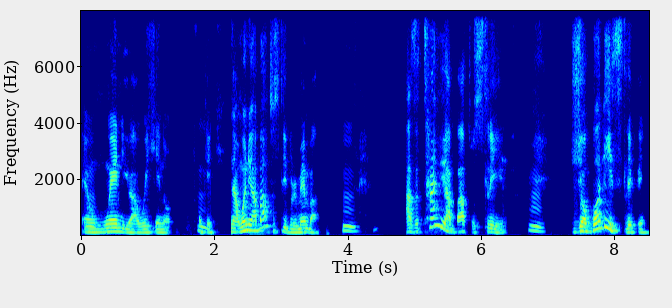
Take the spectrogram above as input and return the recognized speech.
and when you are waking up. Mm. Okay. Now, when you're about to sleep, remember, Mm. as the time you're about to sleep, Mm. your body is sleeping,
